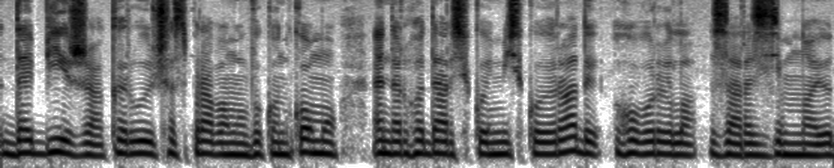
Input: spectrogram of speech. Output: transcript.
Дабіжа, керуюча справами виконкому Енергодарської міської ради, говорила зараз зі мною.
